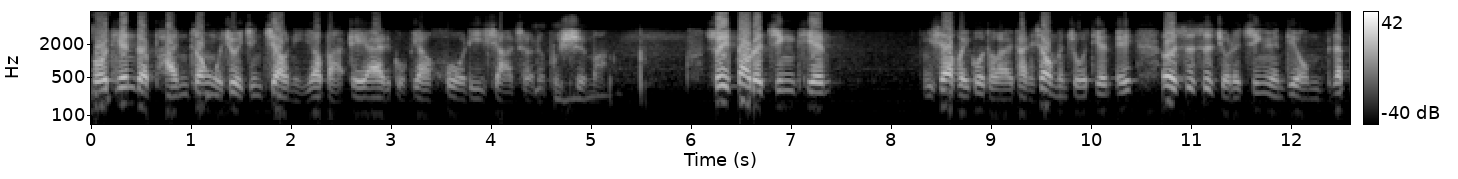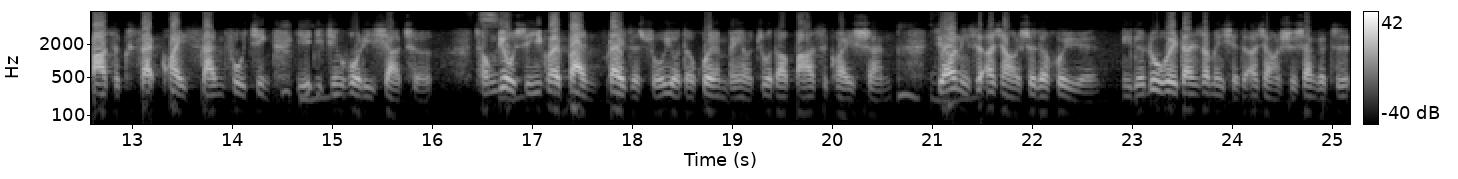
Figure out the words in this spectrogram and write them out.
昨天的盘中我就已经叫你要把 AI 的股票获利下车了，不是吗？所以到了今天。你现在回过头来看，你像我们昨天，哎，二四四九的金源店，我们在八十三块三附近也已经获利下车，从六十一块半带着所有的会员朋友做到八十块三。只要你是阿翔老师的会员，你的入会单上面写的阿翔老师三个字，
